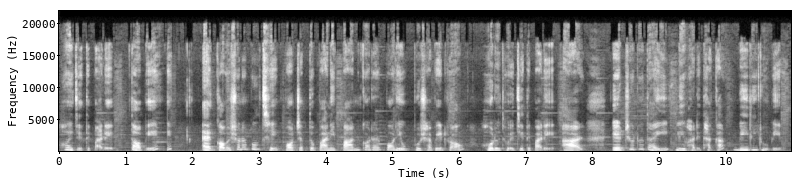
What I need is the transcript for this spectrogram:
হয়ে যেতে পারে। তবে এক গবেষণা বলছে, পর্যাপ্ত পানি পান করার পরেও প্রসাবের রং হলুদ হয়ে যেতে পারে। আর এর জন্য দায়ী লিভারে থাকা বিলিরুবিন।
